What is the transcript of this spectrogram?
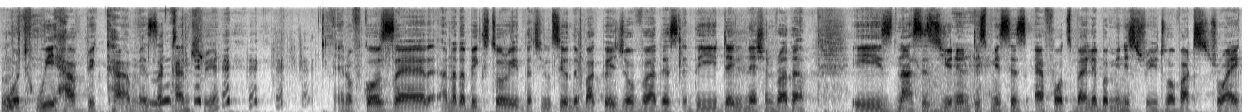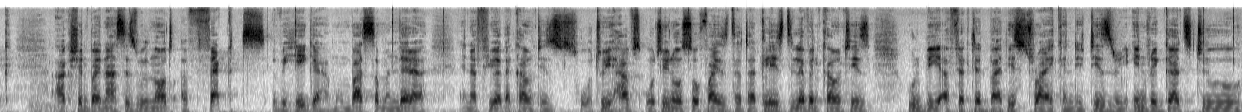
what we have become as a country. And of course, uh, another big story that you'll see on the back page of uh, this, the Daily Nation, rather, is Nurses Union dismisses efforts by Labour Ministry to avert strike. Action by nurses will not affect Vihiga, Mombasa, Mandera, and a few other counties. What we have, what we know so far is that at least 11 counties will be affected by this strike, and it is in regards to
